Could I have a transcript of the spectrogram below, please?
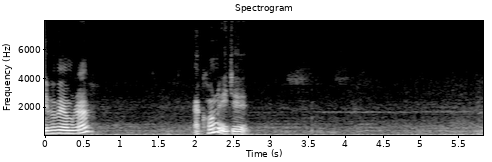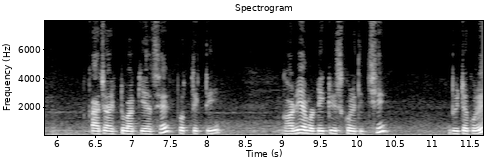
এভাবে আমরা এখন এই যে কাজ আর একটু বাকি আছে, প্রত্যেকটি ঘরেই আমরা ডিক্রিজ করে দিচ্ছি। দুইটা করে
